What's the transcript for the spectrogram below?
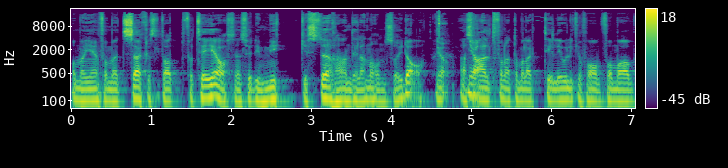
om man jämför med ett sökresultat för 10 år sedan så är det mycket större andel annonser idag. Ja. Alltså Ja. allt från att de har lagt till olika form, form av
